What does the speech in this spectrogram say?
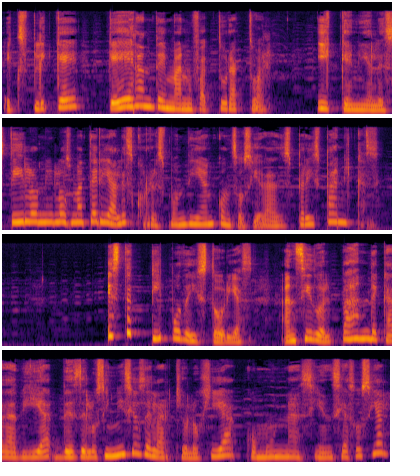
Expliqué que eran de manufactura actual y que ni el estilo ni los materiales correspondían con sociedades prehispánicas. Este tipo de historias han sido el pan de cada día desde los inicios de la arqueología como una ciencia social.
